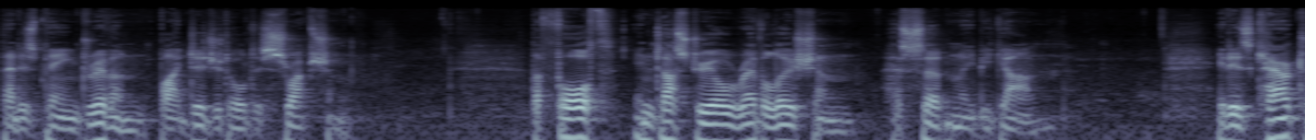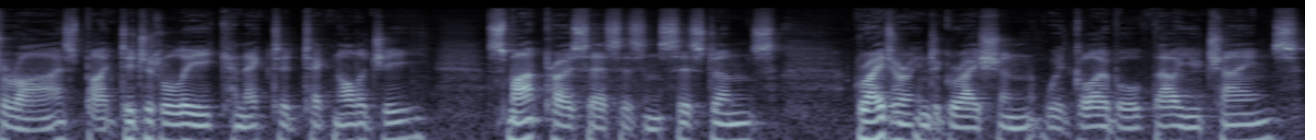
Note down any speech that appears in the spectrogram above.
that is being driven by digital disruption. The fourth industrial revolution has certainly begun. It is characterised by digitally connected technology, smart processes and systems, greater integration with global value chains,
